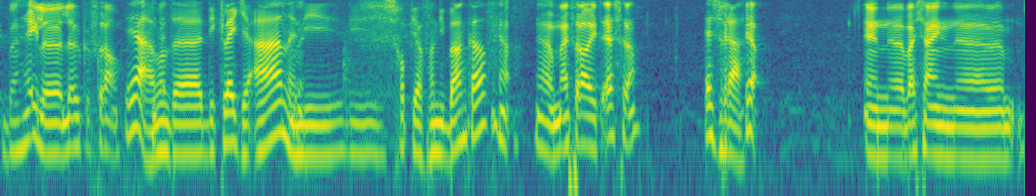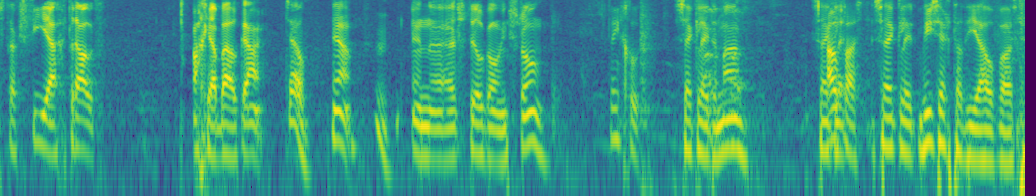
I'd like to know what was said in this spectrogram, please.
Ik ben een hele leuke vrouw. Ja, want eh, die kleed je aan en die, die schop jou van die bank af. Ja. Ja, mijn vrouw heet Esra. Esra. Ja. En eh, wij zijn eh, straks vier jaar getrouwd. Acht jaar bij elkaar. Zo, Ja. Hm. En eh, still going strong. klinkt goed. Zij kleedt hem aan. Zij Hou vast. Zij Wie zegt dat hij hou vast?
